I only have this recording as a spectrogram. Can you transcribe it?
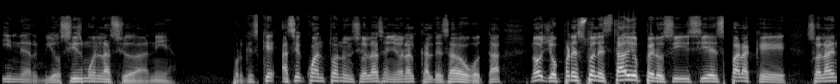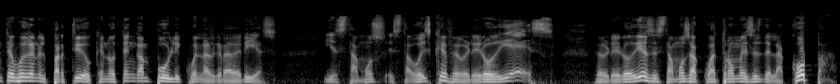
y nerviosismo en la ciudadanía. Porque es que hace cuánto anunció la señora alcaldesa de Bogotá, no, yo presto el estadio, pero si, si es para que solamente jueguen el partido, que no tengan público en las graderías. Y estamos, está, hoy es que febrero 10, febrero 10, estamos a cuatro meses de la Copa.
